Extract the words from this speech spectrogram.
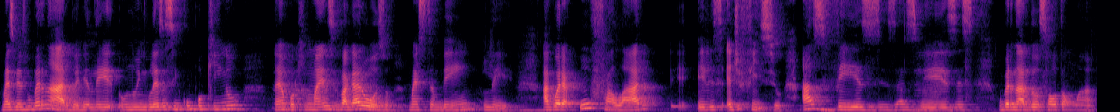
Mas mesmo o Bernardo, ele lê no inglês assim com um pouquinho, né? Um pouquinho mais vagaroso, mas também lê. Agora, o falar, eles é difícil. Às vezes, às vezes o Bernardo solta uma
